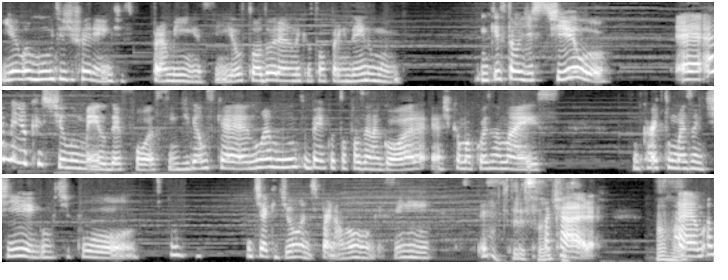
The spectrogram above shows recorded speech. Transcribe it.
E é muito diferente para mim, assim. Eu tô adorando, que eu tô aprendendo muito. Em questão de estilo, é, é meio que estilo meio default, assim. Digamos que é, não é muito bem o que eu tô fazendo agora. Acho que é uma coisa mais um cartoon mais antigo, tipo um Jack Jones, perna longa, assim. Esse, hum, interessante. Essa cara. Uhum. É, mas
